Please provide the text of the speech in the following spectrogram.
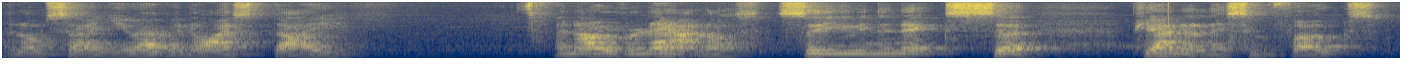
And I'm saying you have a nice day and over and out and I'll see you in the next uh, piano lesson folks.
